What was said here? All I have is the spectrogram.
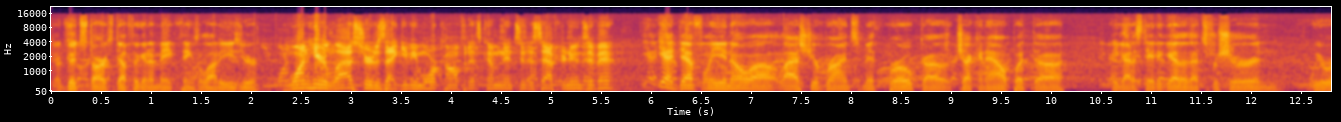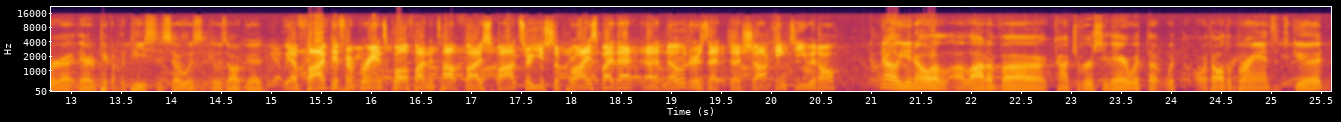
a good start's definitely going to make things a lot easier. One here last year. Does that give you more confidence coming into this afternoon's event? Yeah, definitely. You know, uh, last year Bryan Smith broke uh, checking out, but uh, they got to stay together, that's for sure. And we were uh, there to pick up the pieces, so it was it was all good. We have five different brands qualified in the top five spots. Are you surprised by that uh, note, or is that uh, shocking to you at all? No, you know, a, a lot of uh, controversy there with the, with with all the brands. It's good.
